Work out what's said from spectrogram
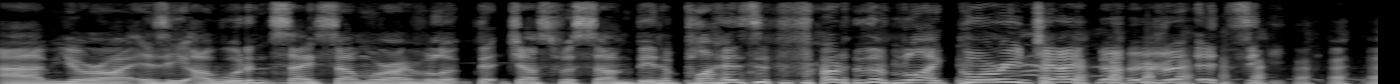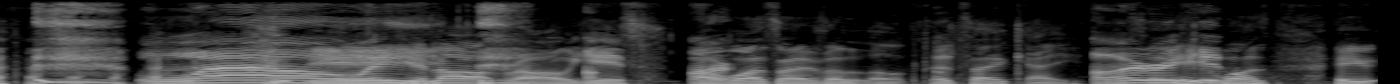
Um, you're right, Izzy. I wouldn't say some were overlooked that just for some better players in front of them, like Cory Jane over Izzy. wow. Yeah, you're not wrong. Yes, I, I- was overlooked. It's okay. I he was. He,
